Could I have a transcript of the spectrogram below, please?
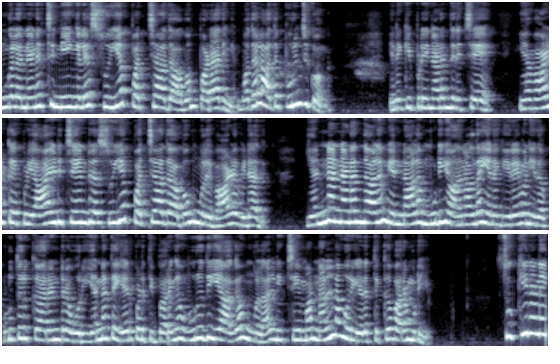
உங்களை நினச்சி நீங்களே சுய பச்சாதாபம் படாதீங்க. முதல்ல அதை புரிஞ்சுக்கோங்க. எனக்கு இப்படி நடந்துருச்சே. என் வாழ்க்கை இப்படி ஆயிடுச்சேன்ற சுய பச்சாதாபம் உங்களை வாழ விடாது. என்ன நடந்தாலும் என்னால் முடியும். அதனால தான் எனக்கு இறைவன் இதை கொடுத்துருக்காருன்ற ஒரு எண்ணத்தை ஏற்படுத்தி பாருங்கள் உறுதியாக உங்களால் நிச்சயமாக நல்ல ஒரு இடத்துக்கு வர முடியும். சுக்கிரனை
